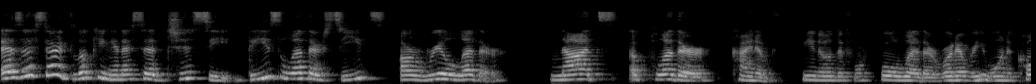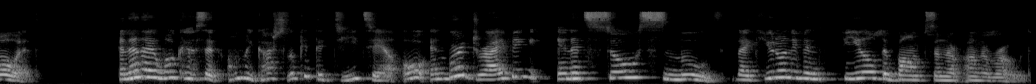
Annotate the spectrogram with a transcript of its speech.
as I started looking, and I said, Jesse, these leather seats are real leather, not a pleather kind of, you know, the full leather, whatever you want to call it. And then I look and I said, oh my gosh, look at the detail. Oh, and we're driving and it's so smooth. Like you don't even feel the bumps on the on the road,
